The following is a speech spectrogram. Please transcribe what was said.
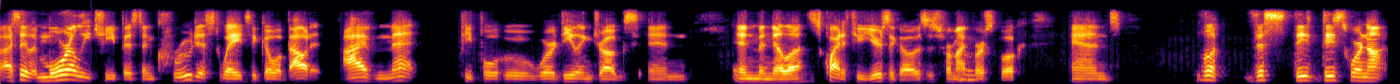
I say like morally cheapest and crudest way to go about it. I've met people who were dealing drugs in in Manila. It's quite a few years ago. This is for my Mhm. first book. And look, this these, these were not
